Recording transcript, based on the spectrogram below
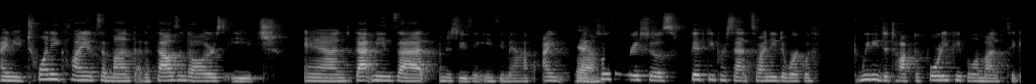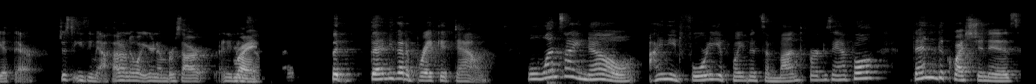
I need 20 clients a month at a thousand dollars each. And that means that I'm just using easy math. I my closing ratio is 50%. So I need to work with we need to talk to 40 people a month to get there. Just easy math. I don't know what your numbers are. Right. But then you got to break it down. Well, once I know I need 40 appointments a month, for example, then the question is,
